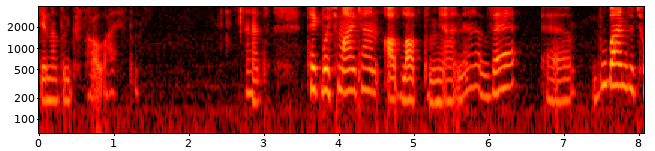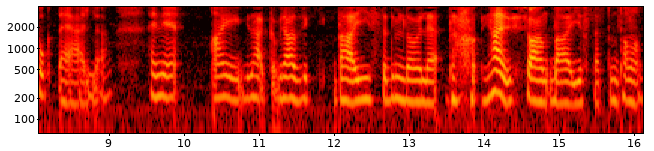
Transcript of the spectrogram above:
gene duygusallaştım. Evet. tek başımayken atlattım yani ve e, bu bence çok değerli. Hani ay bir dakika birazcık daha iyi hissedeyim de öyle yani şu an daha iyi hissettim tamam.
